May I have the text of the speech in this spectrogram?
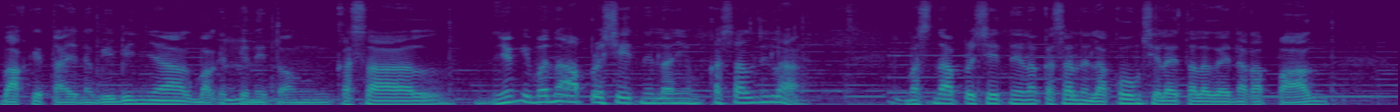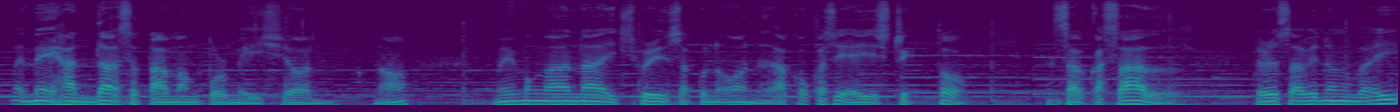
bakit tayo nagbibinyag, bakit mm-hmm. ganito ang kasal. Yung iba na-appreciate nila yung kasal nila. Mas na-appreciate nila ang kasal nila kung sila talaga ay nakapag naihanda sa tamang formation. No? May mga na-experience ako noon. Ako kasi ay stricto sa kasal. Pero sabi ng iba, ay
